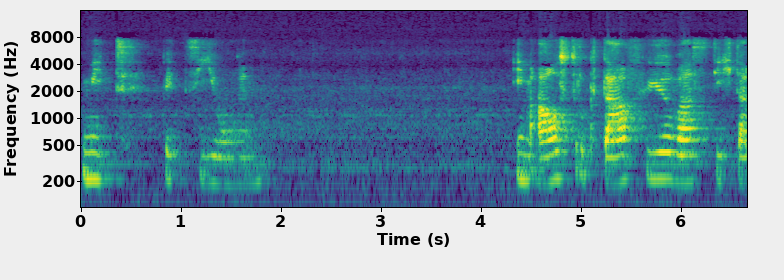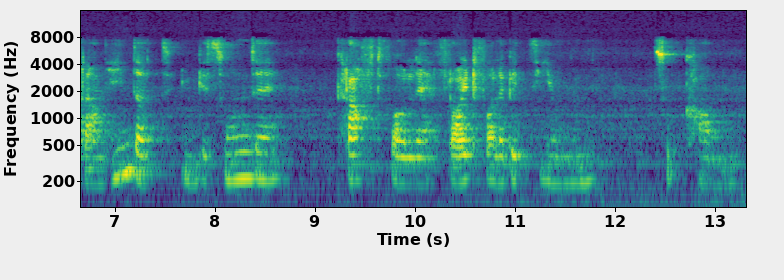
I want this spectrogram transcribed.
mit Beziehungen, im Ausdruck dafür, was dich daran hindert, in gesunde, kraftvolle, freudvolle Beziehungen zu kommen.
